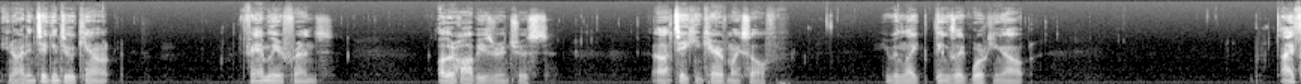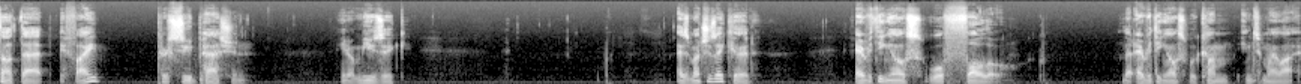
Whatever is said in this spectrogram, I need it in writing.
You know, I didn't take into account family or friends, other hobbies or interests, uh, taking care of myself, even like things like working out. I thought that if I pursued passion, you know, music, as much as I could, everything else will follow. That everything else would come into my life.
